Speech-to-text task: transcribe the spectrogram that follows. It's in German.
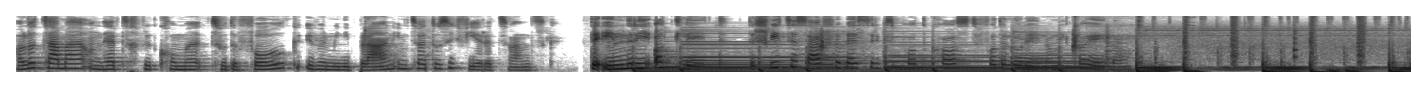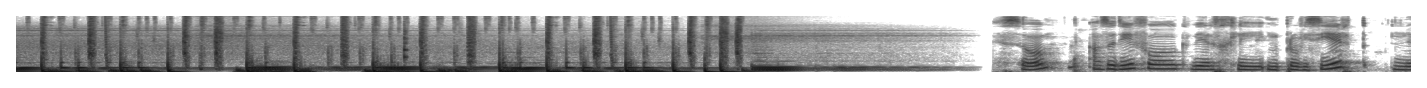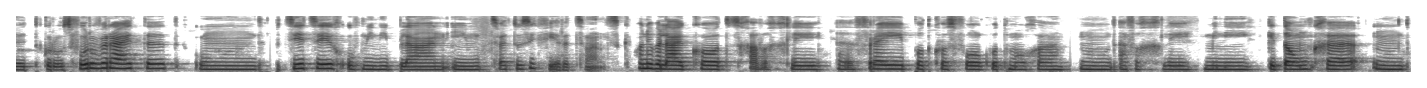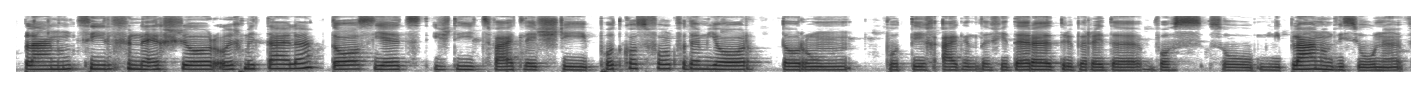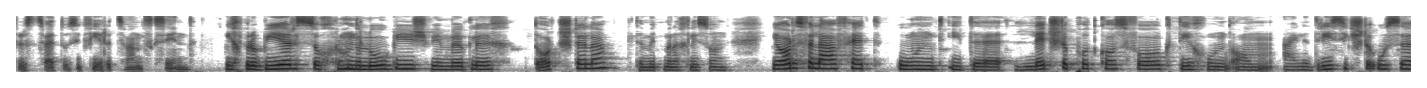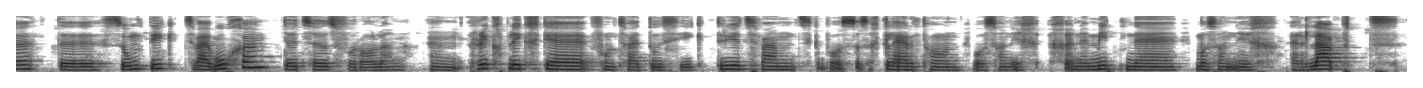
Hallo zusammen und herzlich willkommen zu der Folge über meine Pläne im 2024. Der innere Athlet, der Schweizer Selbstverbesserungspodcast von der Lorena Michaela. So, also die Folge wird ein bisschen improvisiert nicht groß vorbereitet und bezieht sich auf meine Pläne im 2024. Ich habe überlegt, dass ich einfach ein bisschen eine freie Podcast-Folge machen und einfach ein bisschen meine Gedanken und Pläne und Ziele für nächstes Jahr euch mitteilen. Das jetzt ist die zweitletzte Podcast-Folge von dem Jahr. Darum wollte ich eigentlich in der darüber reden, was so meine Pläne und Visionen für das 2024 sind. Ich probiere es so chronologisch wie möglich darzustellen, damit man ein bisschen so einen Jahresverlauf hat. Und in der letzten Podcast-Folge, die kommt am 31. raus, der Sonntag, zwei Wochen. Dort soll es vor allem einen Rückblick geben von 2023, was also ich gelernt habe, was habe ich mitnehmen, was habe ich erlebt.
